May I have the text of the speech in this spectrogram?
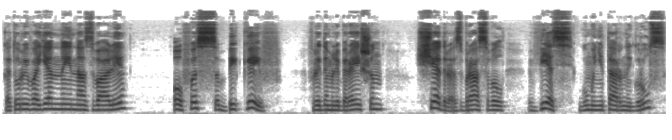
который военные назвали «Office Big Gave». Freedom Liberation щедро сбрасывал весь гуманитарный груз,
